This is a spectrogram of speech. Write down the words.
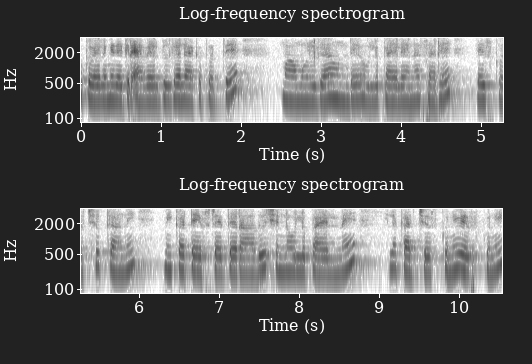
ఒకవేళ మీ దగ్గర అవైలబుల్గా లేకపోతే మామూలుగా ఉండే ఉల్లిపాయలైనా సరే వేసుకోవచ్చు కానీ మీకు ఆ టేస్ట్ అయితే రాదు. చిన్న ఉల్లిపాయలనే ఇలా కట్ చేసుకుని వేసుకుని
